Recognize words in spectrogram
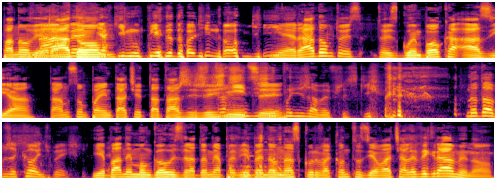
panowie, Nawet Radom... jaki mu pierdoli nogi. Nie, Radom to jest, to jest głęboka Azja. Tam są, pamiętacie, Tatarzy, Strasznie rzeźnicy. dzisiaj poniżamy wszystkich. No dobrze, kończ myśl. Jebane Mongoły z Radomia pewnie będą nas kurwa kontuzjować, ale wygramy, no.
